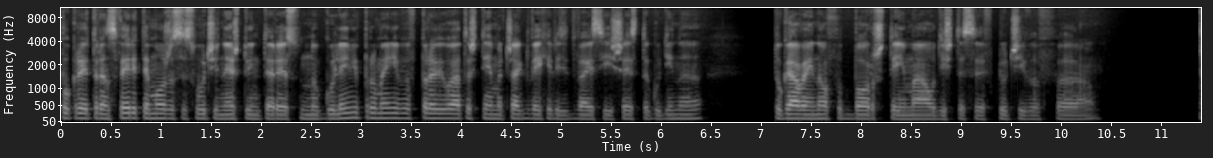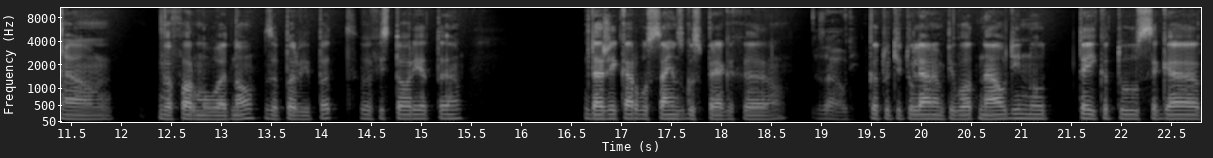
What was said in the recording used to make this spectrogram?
покрай трансферите може да се случи нещо интересно, но големи промени в правилата ще има чак 2026 година. Тогава и нов отбор ще има, Ауди ще се включи в, а, а, в Формула 1 за първи път в историята. Даже и Карлос Сайнс го спрягаха за Ауди. като титулярен пилот на Ауди, но тъй като сега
